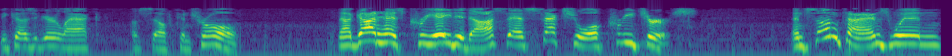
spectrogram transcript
because of your lack of self control. Now, God has created us as sexual creatures. And sometimes when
